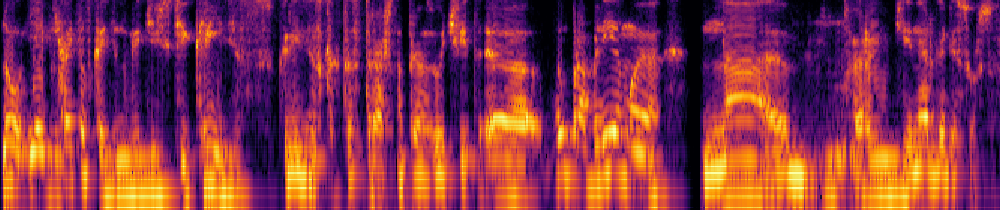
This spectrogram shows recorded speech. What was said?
ну, я не хотел сказать энергетический кризис. Кризис как-то страшно прям звучит. Ну, проблемы на рынке энергоресурсов.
